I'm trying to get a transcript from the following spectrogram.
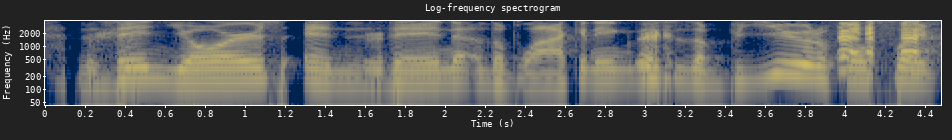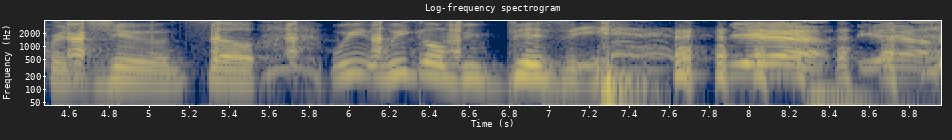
then yours, and then The Blackening. This is a beautiful slate for June. So we we gonna be busy. yeah, yeah,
